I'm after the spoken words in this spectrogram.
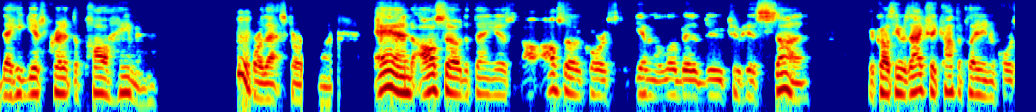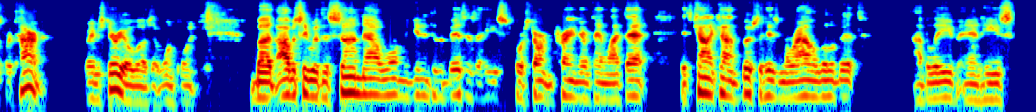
that he gives credit to Paul Heyman hmm. for that storyline. And also, the thing is, also, of course, giving a little bit of due to his son because he was actually contemplating, of course, retirement. Rey Mysterio was at one point. But obviously, with his son now wanting to get into the business that he's for starting to train and everything like that, it's kind of kind of boosted his morale a little bit, I believe, and he's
